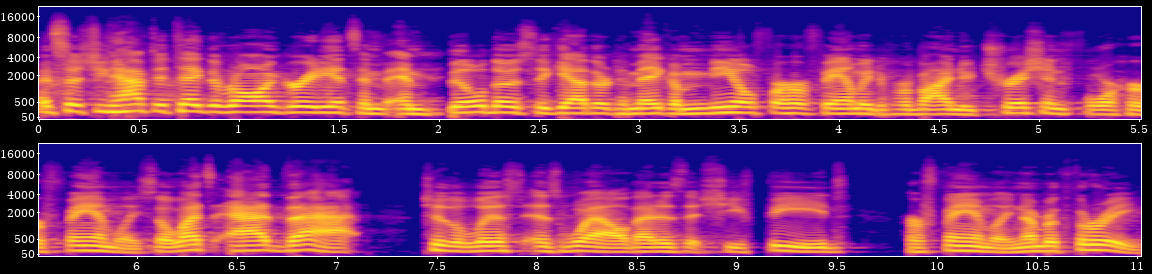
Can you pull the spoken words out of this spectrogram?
And so she'd have to take the raw ingredients and, and build those together to make a meal for her family to provide nutrition for her family. So let's add that to the list as well. That is that she feeds her family. Number three,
